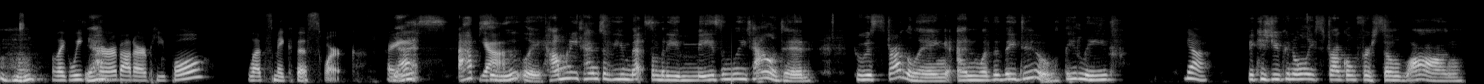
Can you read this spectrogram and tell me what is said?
Mhm. Like we Yeah. care about our people. Let's make this work. Right. Yes, absolutely. How many times have you met somebody amazingly talented who is struggling and what do they do? They leave Yeah. because you can only struggle for so long.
